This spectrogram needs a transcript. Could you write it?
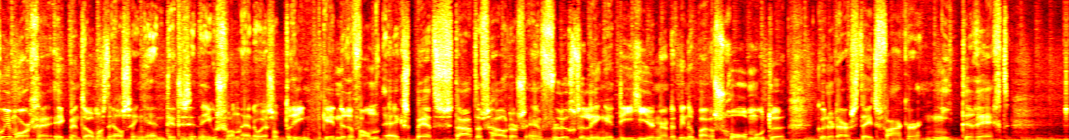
Goedemorgen, ik ben Thomas Delsing en dit is het nieuws van NOS op 3. Kinderen van expats, statushouders en vluchtelingen die hier naar de middelbare school moeten... kunnen daar steeds vaker niet terecht.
